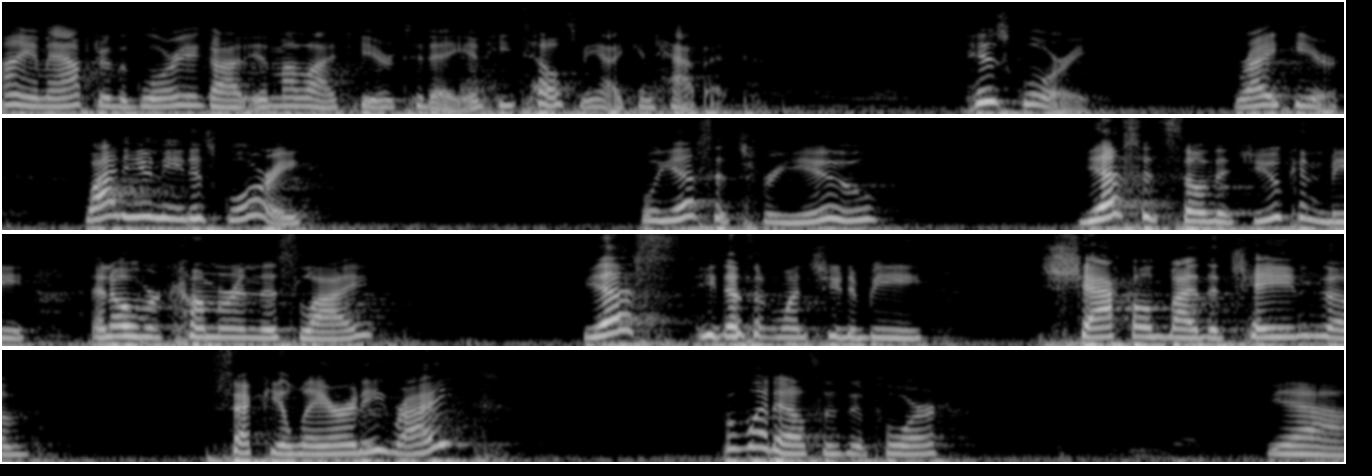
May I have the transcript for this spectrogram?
I am after the glory of God in my life here today, and he tells me I can have it. His glory, right here. Why do you need his glory? Well, yes, it's for you. Yes, it's so that you can be an overcomer in this life. Yes, He doesn't want you to be shackled by the chains of secularity, right? But what else is it for? Yeah.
